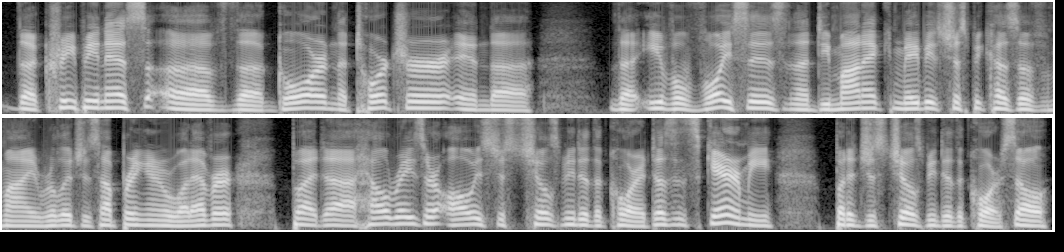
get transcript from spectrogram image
the creepiness of the gore and the torture and the the evil voices and the demonic. Maybe it's just because of my religious upbringing or whatever. But uh, Hellraiser always just chills me to the core. It doesn't scare me, but it just chills me to the core. So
